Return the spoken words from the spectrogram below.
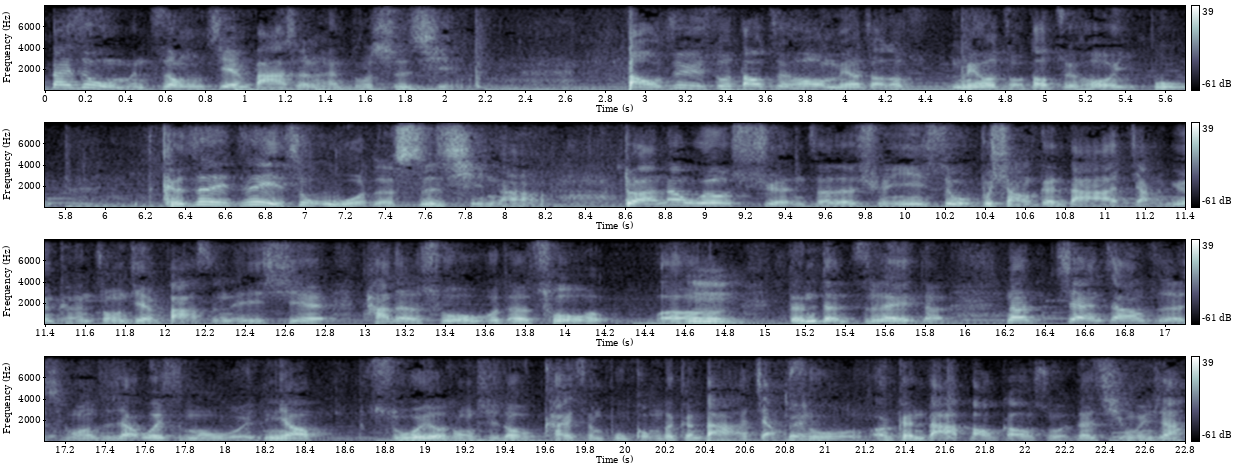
但是我们中间发生了很多事情，导致于说到最后没有找到，没有走到最后一步。可是这也是我的事情啊。对啊，那我有选择的权益，是我不想要跟大家讲，因为可能中间发生了一些他的错、我的错，呃、嗯等等之类的。那既然这样子的情况之下，为什么我一定要所有东西都开诚布公的跟大家讲说，呃，跟大家报告说？那请问一下，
